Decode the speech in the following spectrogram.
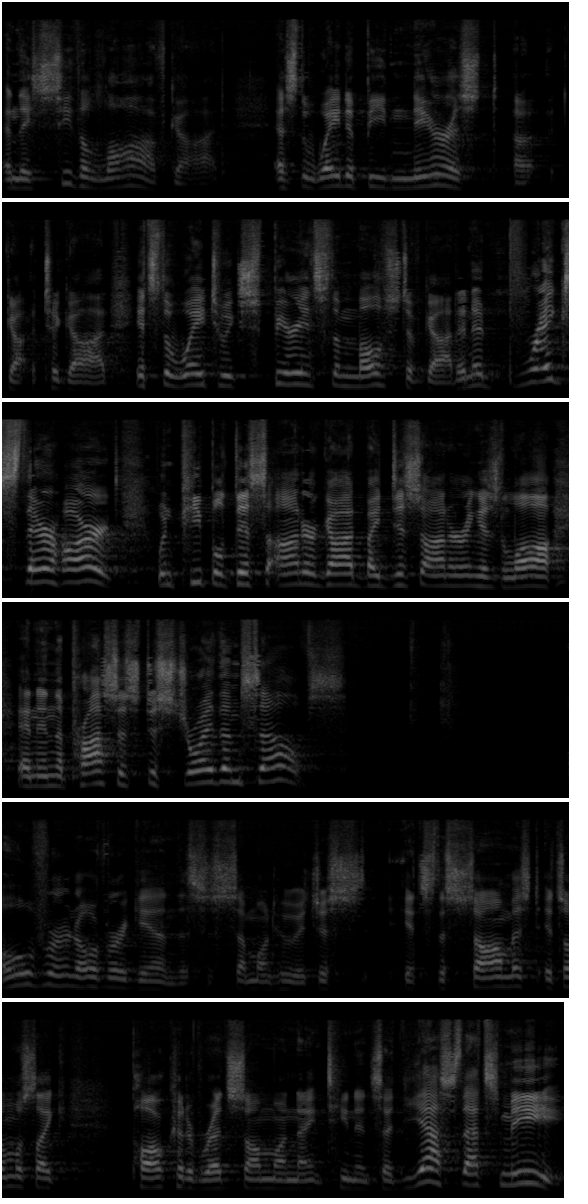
And they see the law of God as the way to be nearest uh, to God. It's the way to experience the most of God. And it breaks their heart when people dishonor God by dishonoring His law and in the process destroy themselves. Over and over again, this is someone who is just, it's the psalmist. It's almost like Paul could have read Psalm 119 and said, Yes, that's me.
